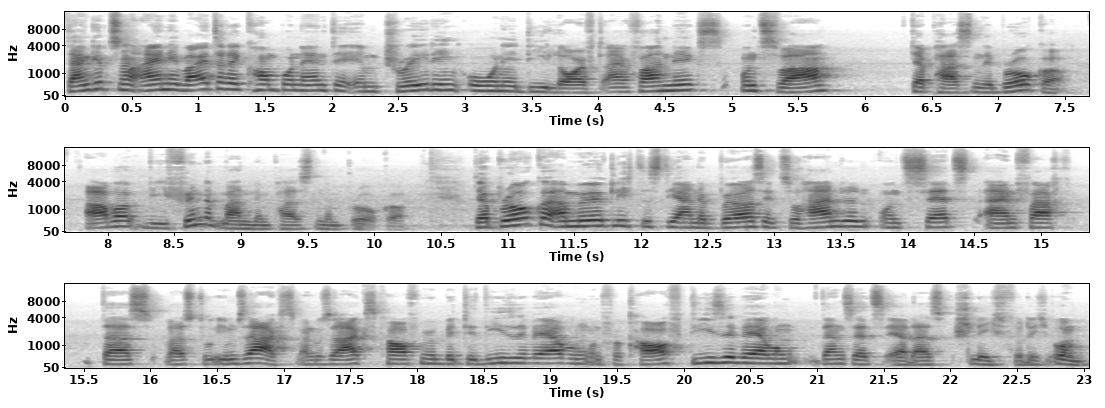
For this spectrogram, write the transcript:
Dann gibt es noch eine weitere Komponente im Trading, ohne die läuft einfach nichts, und zwar der passende Broker. Aber wie findet man den passenden Broker? Der Broker ermöglicht es dir an der Börse zu handeln und setzt einfach das, was du ihm sagst. Wenn du sagst, kauf mir bitte diese Währung und verkauf diese Währung, dann setzt er das schlicht für dich um.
